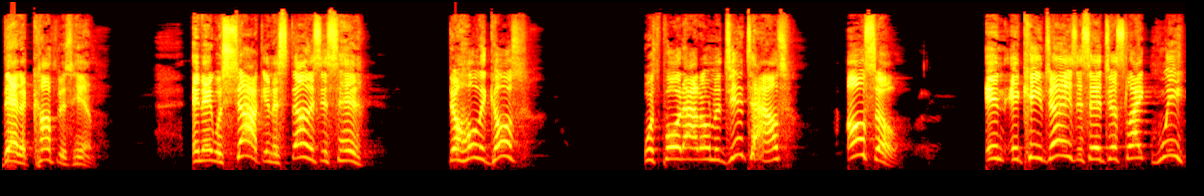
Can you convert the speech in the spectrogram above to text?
that accompanied him. And they were shocked and astonished and said, the Holy Ghost was poured out on the Gentiles also. In, in King James, it said just like we,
